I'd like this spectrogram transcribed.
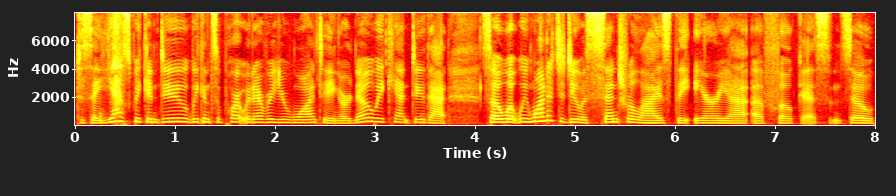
to say yes, we can do, we can support whatever you're wanting, or no, we can't do that. So, what we wanted to do is centralize the area of focus. And so,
